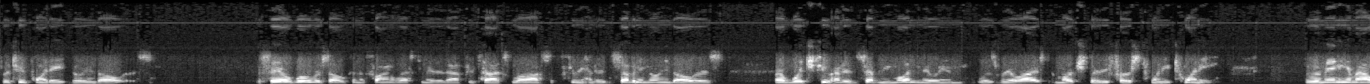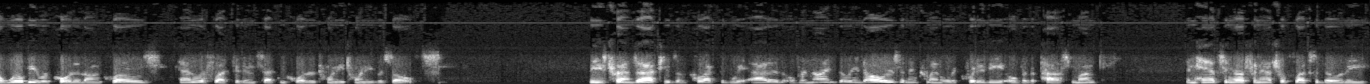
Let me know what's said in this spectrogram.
for $2.8 billion. The sale will result in a final estimated after-tax loss of $370 million, of which 271 million was realized March 31st, 2020. The remaining amount will be recorded on close and reflected in second quarter 2020 results. These transactions have collectively added over $9 billion in incremental liquidity over the past month, enhancing our financial flexibility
